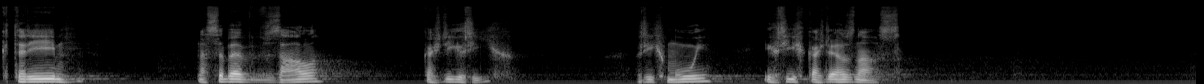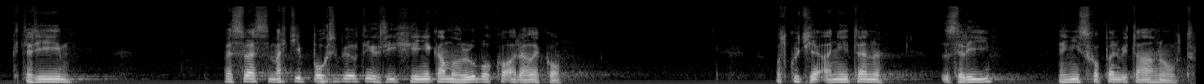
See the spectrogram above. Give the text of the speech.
který na sebe vzal každý hřích, hřích můj i hřích každého z nás, který ve své smrti pohřbil ty hříchy někam hluboko a daleko, odkud je ani ten zlý není schopen vytáhnout.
